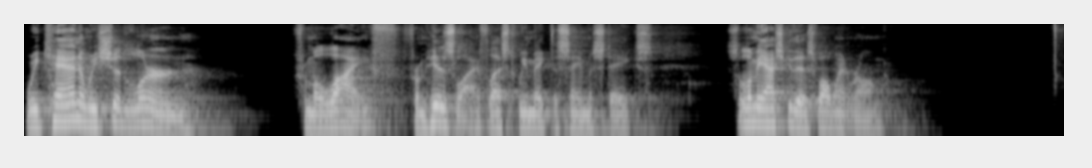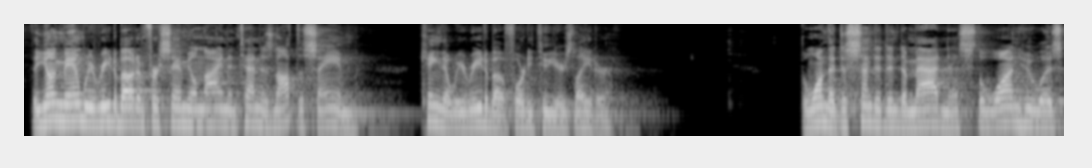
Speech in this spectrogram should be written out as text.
We can and we should learn from a life, from his life, lest we make the same mistakes. So let me ask you this what went wrong? The young man we read about in 1 Samuel 9 and 10 is not the same king that we read about 42 years later. The one that descended into madness, the one who was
